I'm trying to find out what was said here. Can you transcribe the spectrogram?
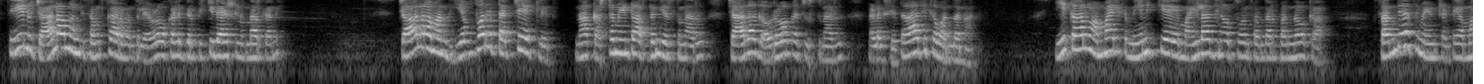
స్త్రీలు చాలామంది సంస్కారవంతులు ఎవరో ఒకళ్ళిద్దరు పిచ్చి డాష్లు ఉన్నారు కానీ చాలామంది ఎవ్వరు టచ్ చేయట్లేదు. నా కష్టం ఏంటో అర్థం చేసుకున్నారు చాలా గౌరవంగా చూస్తున్నారు. వాళ్ళకి శతాధిక వందనాలు. ఈ కాలం అమ్మాయిలకి నేనిచ్చే మహిళా దినోత్సవం సందర్భంగా ఒక సందేశం ఏంటంటే అమ్మ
